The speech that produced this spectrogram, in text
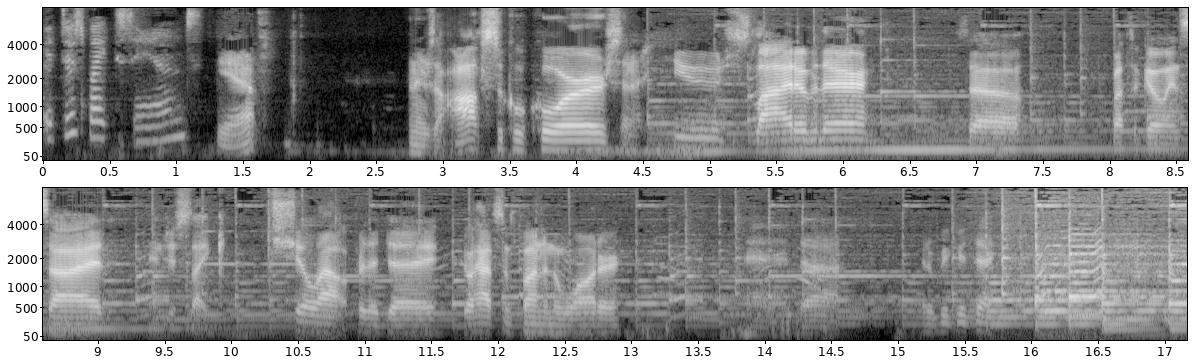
It just like sand. Yeah. And there's an obstacle course and a huge slide over there. So, about to go inside and just like chill out for the day, go have some fun in the water, and uh, it'll be a good day.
